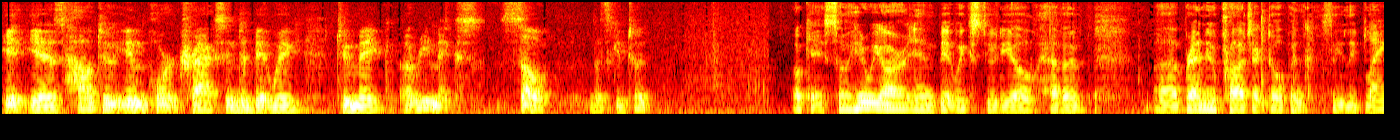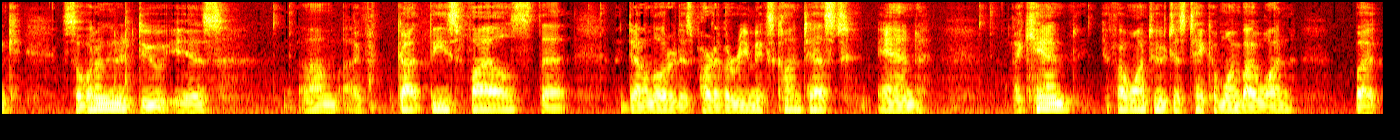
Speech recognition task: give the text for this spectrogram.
It is how to import tracks into Bitwig to make a remix. So let's get to it. Okay, so here we are in Bitwig Studio, have a, a brand new project open, completely blank. So what I'm going to do is, um, I've got these files that I downloaded as part of a remix contest, and I can, if I want to, just take them one by one, but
